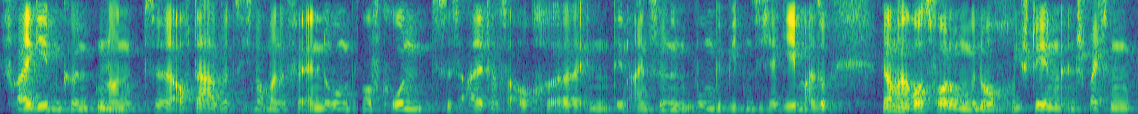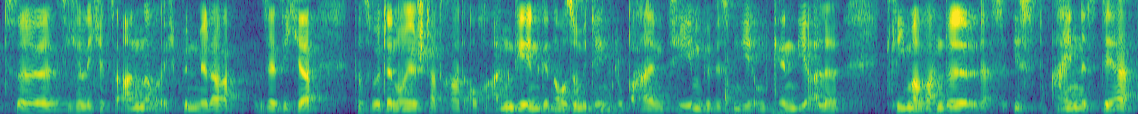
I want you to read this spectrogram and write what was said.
freigeben könnten. Und äh, auch da wird sich nochmal eine Veränderung aufgrund des Alters auch äh, in den einzelnen Wohngebieten sich ergeben. Also wir haben Herausforderungen genug, die stehen entsprechend äh, sicherlich jetzt an, aber ich bin mir da sehr sicher, das wird der neue Stadtrat auch angehen, genauso mit den globalen Themen. Wir wissen die und kennen die alle. Klimawandel, das ist eines der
